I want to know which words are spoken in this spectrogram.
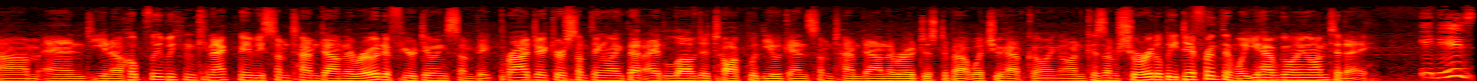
Um, and you know, hopefully we can connect maybe sometime down the road if you're doing some big project or something like that. I'd love to talk with you again sometime down the road just about what you have going on because I'm sure it'll be different than what you have going on today. It is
